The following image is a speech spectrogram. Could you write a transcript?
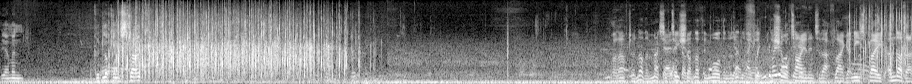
Veerman, good looking stroke. Well, after another massive okay, tee shot, nothing more than a yeah, little flick with a short iron into that flag, and he's played another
